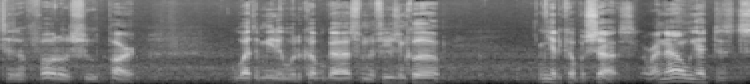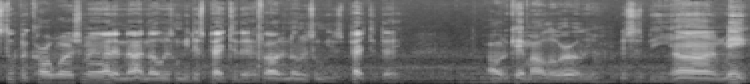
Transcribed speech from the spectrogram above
Into the photo shoot part. We about to meet up with a couple guys from the Fusion Club. We had a couple shots. Right now we at this stupid car wash, man. I did not know it was gonna be this packed today. If I would have known it was gonna be this packed today, I would have came out a little earlier. This is beyond me.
